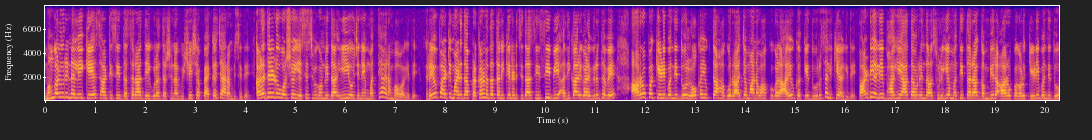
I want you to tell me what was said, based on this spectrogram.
ಮಂಗಳೂರಿನಲ್ಲಿ ಕೆಎಸ್ಆರ್ಟಿಸಿ ದಸರಾ ದೇಗುಲ ದರ್ಶನ ವಿಶೇಷ ಪ್ಯಾಕೇಜ್ ಆರಂಭಿಸಿದೆ. ಕಳೆದೆರಡು ವರ್ಷ ಯಶಸ್ವಿಗೊಂಡಿದ್ದ ಈ ಯೋಜನೆ ಮತ್ತೆ ಆರಂಭವಾಗಿದೆ. ರೇವ್ ಪಾರ್ಟಿ ಮಾಡಿದ ಪ್ರಕರಣದ ತನಿಖೆ ನಡೆಸಿದ ಸಿಸಿಬಿ ಅಧಿಕಾರಿಗಳ ವಿರುದ್ಧವೇ ಆರೋಪ ಕೇಳಿ ಬಂದಿದ್ದು ಲೋಕಾಯುಕ್ತ ಹಾಗೂ ರಾಜ್ಯ ಮಾನವ ಹಕ್ಕುಗಳ ಆಯೋಗಕ್ಕೆ ದೂರು ಸಲ್ಲಿಕೆಯಾಗಿದೆ. ಪಾರ್ಟಿಯಲ್ಲಿ ಭಾಗಿಯಾದವರಿಂದ ಸುಲಿಗೆ ಮತ್ತಿತರ ಗಂಭೀರ ಆರೋಪಗಳು ಕೇಳಿ ಬಂದಿದ್ದು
